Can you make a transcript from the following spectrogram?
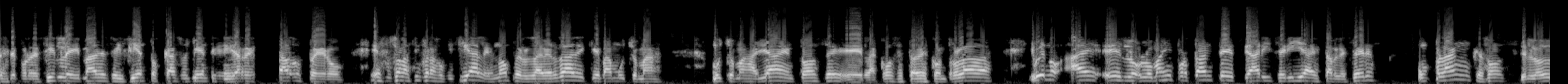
este, por decirle, más de 600 casos ya en Trinidad registrados, pero esas son las cifras oficiales, ¿no? Pero la verdad es que va mucho más mucho más allá, entonces eh, la cosa está descontrolada. Y bueno, lo, más importante, Gary, sería establecer un plan, que son, lo,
